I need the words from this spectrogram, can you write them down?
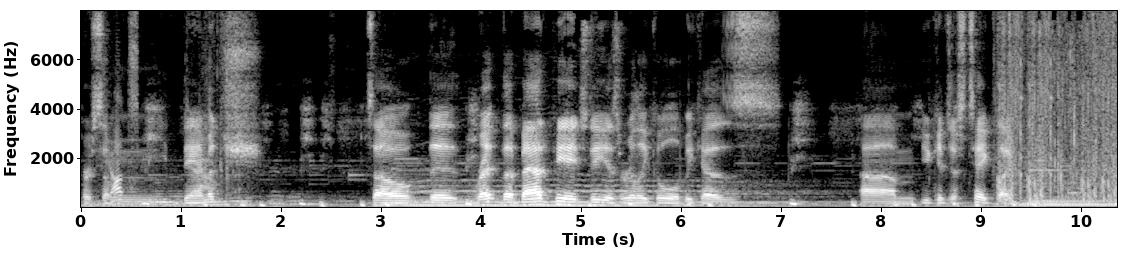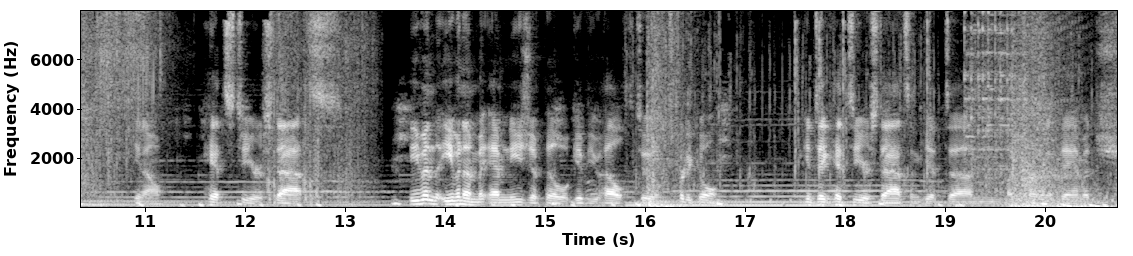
for some damage. So the the bad PhD is really cool because um, you could just take like you know hits to your stats. Even even an amnesia pill will give you health too. It's pretty cool. You can take hits to your stats and get um, like permanent damage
